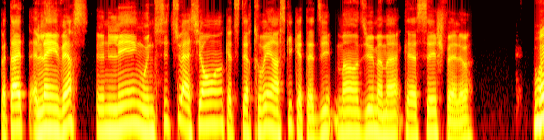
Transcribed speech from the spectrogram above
peut-être l'inverse, une ligne ou une situation que tu t'es retrouvé en ski que tu as dit Mon Dieu, maman, qu'est-ce que je fais là? Oui,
